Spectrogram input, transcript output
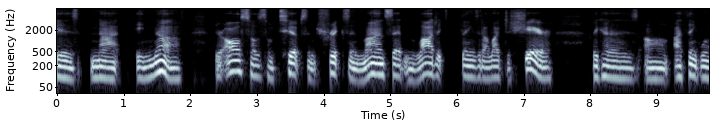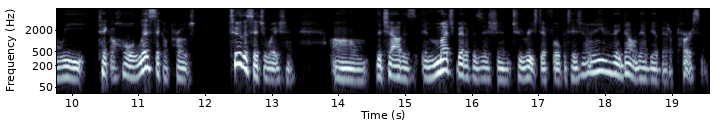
is not enough. There are also some tips and tricks and mindset and logic things that I like to share because um, I think when we take a holistic approach to the situation, um, the child is in much better position to reach their full potential. And even if they don't, they'll be a better person.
